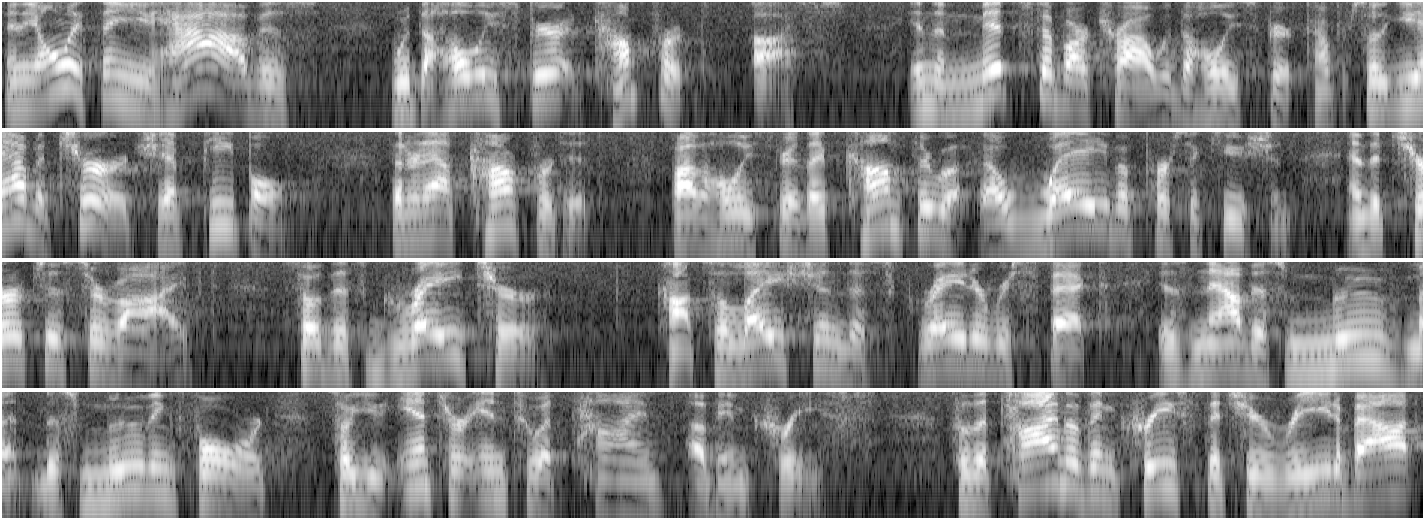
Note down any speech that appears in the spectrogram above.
and the only thing you have is would the Holy Spirit comfort us in the midst of our trial? with the Holy Spirit comfort? So you have a church, you have people that are now comforted by the Holy Spirit. They've come through a, a wave of persecution, and the church has survived. So, this greater consolation, this greater respect is now this movement, this moving forward. So, you enter into a time of increase. So, the time of increase that you read about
